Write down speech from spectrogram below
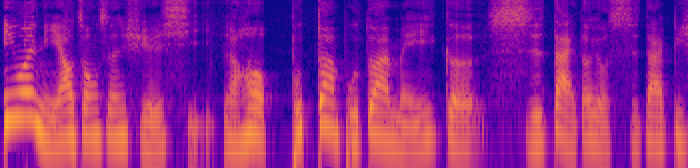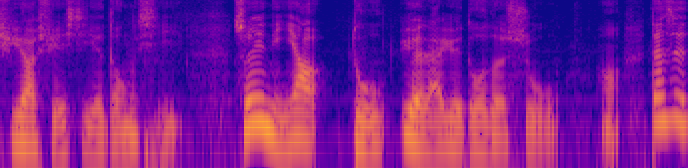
因为你要终身学习，然后不断不断，每一个时代都有时代必须要学习的东西，所以你要读越来越多的书。哦，但是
